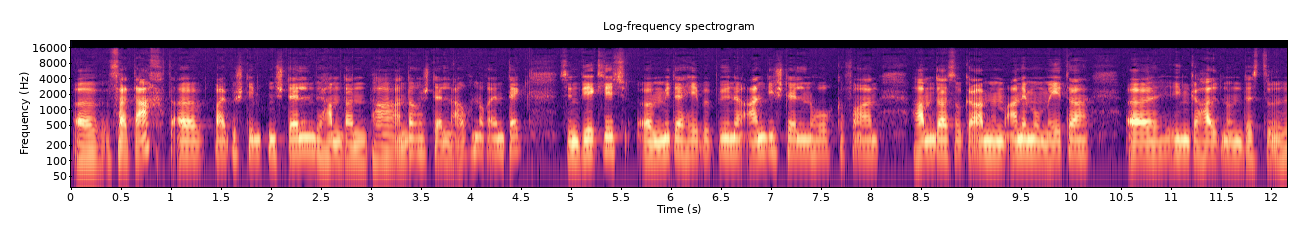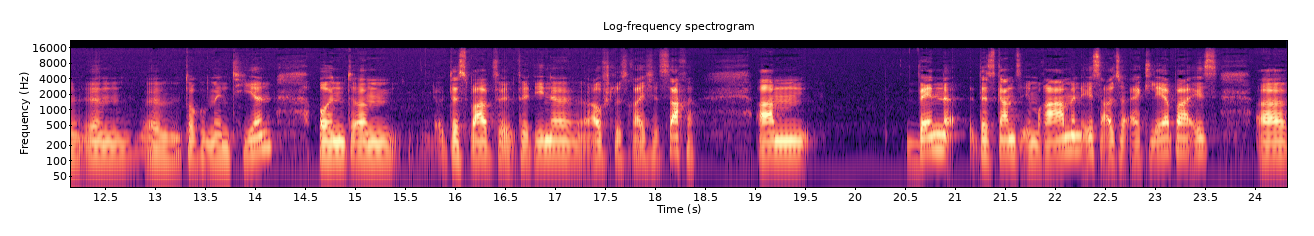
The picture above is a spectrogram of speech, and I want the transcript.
äh, Verdacht äh, bei bestimmten Stellen. Wir haben dann ein paar andere Stellen auch noch entdeckt, sind wirklich äh, mit der Hebebühne an die Stellen hochgefahren, haben da sogar mit dem Anemometer äh, hingehalten, um das zu ähm, ähm, dokumentieren. Und ähm, das war für, für die eine aufschlussreiche Sache. Ähm, wenn das Ganze im Rahmen ist, also erklärbar ist. Äh,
